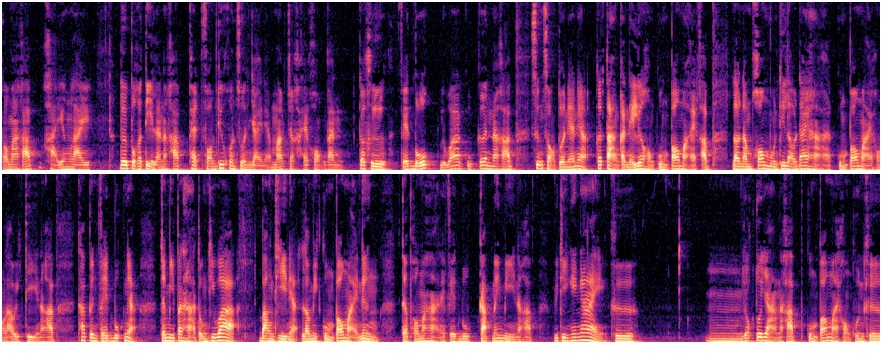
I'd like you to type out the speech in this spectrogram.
ต่อมาครับ ขายอย่างไร โดยปกติแล้วนะครับ แพลตฟอร์มที่คนส่วนใหญ่เนี่ยมักจะขายของกัน ก็คือ Facebook หรือว่า Google นะครับ ซึ่ง 2 ตัวนี้เนี่ยก็ต่างกันในเรื่องของกลุ่มเป้าหมายครับ เรานำข้อมูลที่เราได้หากลุ่มเป้าหมายของเราอีกทีนะครับ ถ้าเป็น Facebook เนี่ยจะมีปัญหาตรงที่ว่าบางทีเนี่ยเรามีกลุ่มเป้าหมายหนึ่งแต่พอมาหาใน Facebook กลับไม่มีนะครับ วิธีง่าย ๆ คือยกตัวอย่างนะครับ กลุ่มเป้าหมายของคุณคือ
